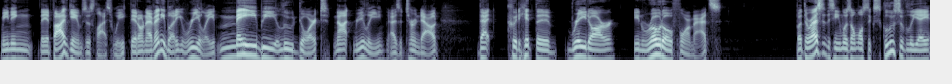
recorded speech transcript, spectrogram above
meaning they had five games this last week. They don't have anybody really, maybe Lu Dort, not really, as it turned out, that could hit the radar in roto formats. But the rest of the team was almost exclusively a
